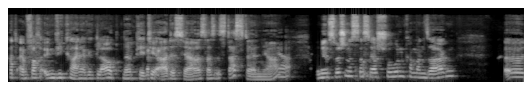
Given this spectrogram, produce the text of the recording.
hat einfach irgendwie keiner geglaubt, ne? PTA des Jahres, was ist das denn, ja? ja. Und inzwischen ist das ja schon, kann man sagen, äh,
